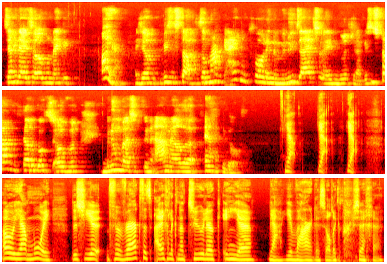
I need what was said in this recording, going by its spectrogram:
zeg je daar iets over en dan denk ik, oh ja, weet je wel, business start. Dus dan maak ik eigenlijk gewoon in een minuut tijd zo even een bruggetje naar business start. Dan vertel ik ook iets over. Ik benoem waar ze kunnen aanmelden en dan ga ik weer door. Ja, ja, ja. Oh ja, mooi. Dus je verwerkt het eigenlijk natuurlijk in je ja, je waarde, zal ik maar zeggen.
